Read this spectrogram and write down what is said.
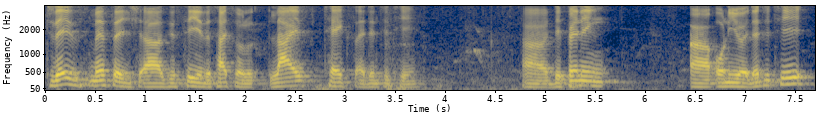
today's message, as you see in the title, Life Takes Identity. Uh, depending uh, on your identity,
